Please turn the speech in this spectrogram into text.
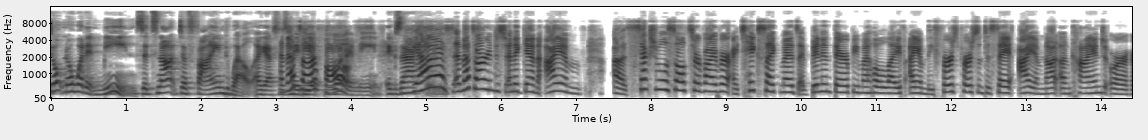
don't know what it means. It's not defined well, I guess, is maybe what I mean. Exactly. Yes. And that's our industry. And again, I am, a sexual assault survivor. I take psych meds. I've been in therapy my whole life. I am the first person to say I am not unkind or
